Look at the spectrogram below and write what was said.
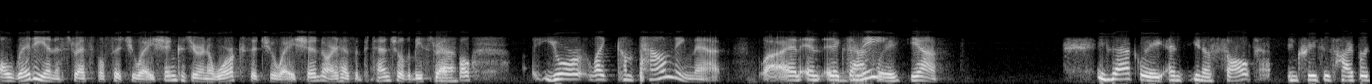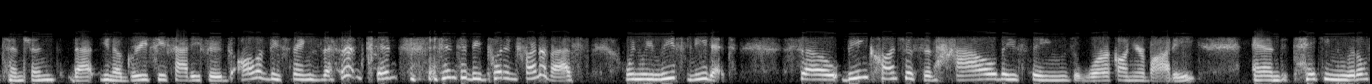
already in a stressful situation because you're in a work situation or it has the potential to be stressful, yeah. you're like compounding that. Uh, and, and, and exactly. Me, yeah. Exactly. And, you know, salt increases hypertension, that, you know, greasy, fatty foods, all of these things that tend, tend to be put in front of us when we least need it. So being conscious of how these things work on your body and taking little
